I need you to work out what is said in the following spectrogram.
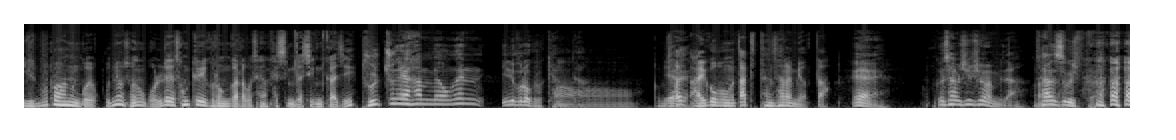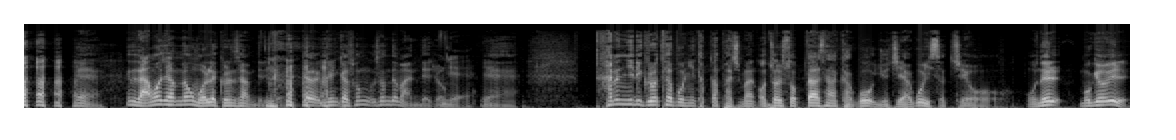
일부러 하는 거였군요. 저는 원래 성격이 그런가라고 생각했습니다. 지금까지. 둘 중에 한 명은 일부러 그렇게 합니다. 어, 그럼 예. 사- 알고 보면 따뜻한 사람이었다. 예. 그 사람 심심합니다. 아. 사연 쓰고 싶어요. 예. 근데 나머지 한 명은 원래 그런 사람들이에요. 그러니까, 그러니까 손, 손대면 안 되죠. 예. 예. 하는 일이 그렇다 보니 답답하지만 어쩔 수 없다 생각하고 유지하고 있었지요. 오늘 목요일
